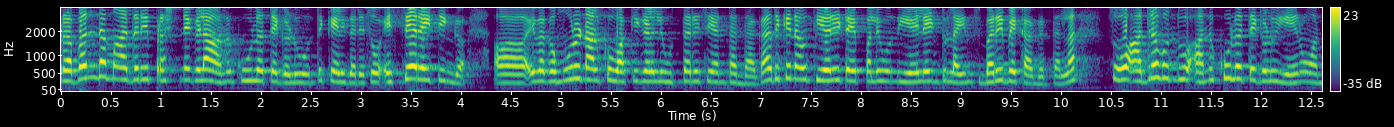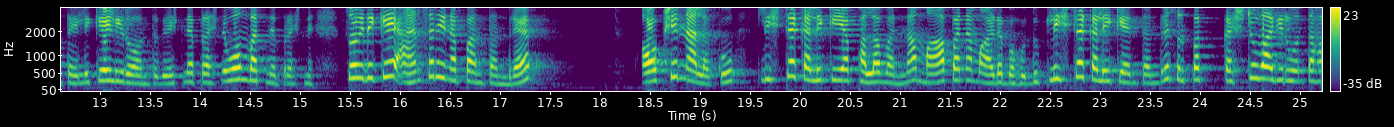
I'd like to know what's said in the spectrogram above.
ಪ್ರಬಂಧ ಮಾದರಿ ಪ್ರಶ್ನೆಗಳ ಅನುಕೂಲತೆಗಳು ಅಂತ ಕೇಳಿದ್ದಾರೆ. ಸೊ ಎಸ್ ಎ ರೈಟಿಂಗ್ ಇವಾಗ ಮೂರು ನಾಲ್ಕು ವಾಕ್ಯಗಳಲ್ಲಿ ಉತ್ತರಿಸಿ ಅಂತಂದಾಗ ಅದಕ್ಕೆ ನಾವು ಥಿಯರಿ ಟೈಪಲ್ಲಿ ಒಂದು ಏಳೆಂಟು ಲೈನ್ಸ್ ಬರಿಬೇಕಾಗತ್ತಲ್ಲ. ಸೊ ಅದರ ಒಂದು ಅನುಕೂಲತೆಗಳು ಏನು ಅಂತ ಇಲ್ಲಿ ಕೇಳಿರೋ ಅಂಥದ್ದು. ಎಷ್ಟನೇ ಪ್ರಶ್ನೆ? ಒಂಬತ್ತನೇ ಪ್ರಶ್ನೆ. ಸೊ ಇದಕ್ಕೆ ಆನ್ಸರ್ ಏನಪ್ಪ ಅಂತಂದರೆ ಆಪ್ಷನ್ ನಾಲ್ಕು, ಕ್ಲಿಷ್ಟ ಕಲಿಕೆಯ ಫಲವನ್ನು ಮಾಪನ ಮಾಡಬಹುದು. ಕ್ಲಿಷ್ಟ ಕಲಿಕೆ ಅಂತಂದರೆ ಸ್ವಲ್ಪ ಕಷ್ಟವಾಗಿರುವಂತಹ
